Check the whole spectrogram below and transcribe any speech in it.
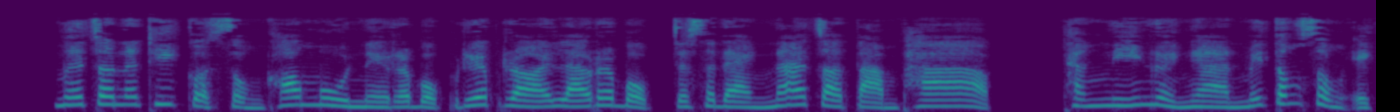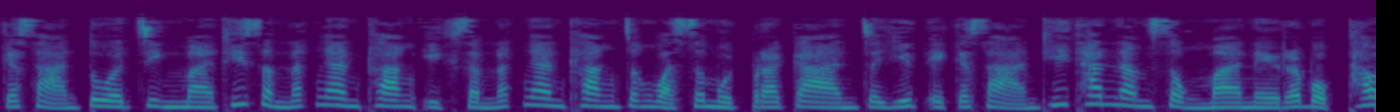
6 เมื่อเจ้าหน้าที่กดส่งข้อมูลในระบบเรียบร้อยแล้วระบบจะแสดงหน้าจอตามภาพ ทั้งนี้หน่วยงานไม่ต้องส่งเอกสารตัวจริงมาที่สำนักงานคลังอีกสำนักงานคลังจังหวัดสมุทรปราการจะยึดเอกสารที่ท่านนำส่งมาในระบบเท่า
